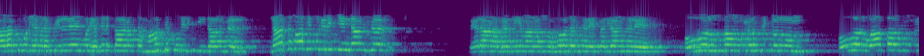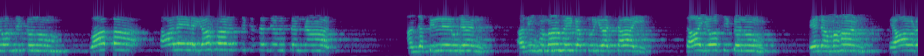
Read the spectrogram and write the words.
வரக்கூடிய பிள்ளைகள் எதிர்காலத்தை மாற்றிக் கொண்டிருக்கின்றார்கள் நாசமாக்கிக் கொண்டிருக்கின்றார்கள். மேலான கண்ணியமான சகோதரர்களே பெரியார்களே ஒவ்வொரு உமாவும் யோசிக்கணும். ஒவ்வொரு வாப்பாவும் யோசிக்கணும் வாப்பா காலையில வியாபாரத்துக்கு சென்று சொன்னால் அந்த பிள்ளையுடன் அதிகமாக இருக்கக்கூடிய தாய் தாய் யோசிக்கணும் என் மகன் யாரோட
